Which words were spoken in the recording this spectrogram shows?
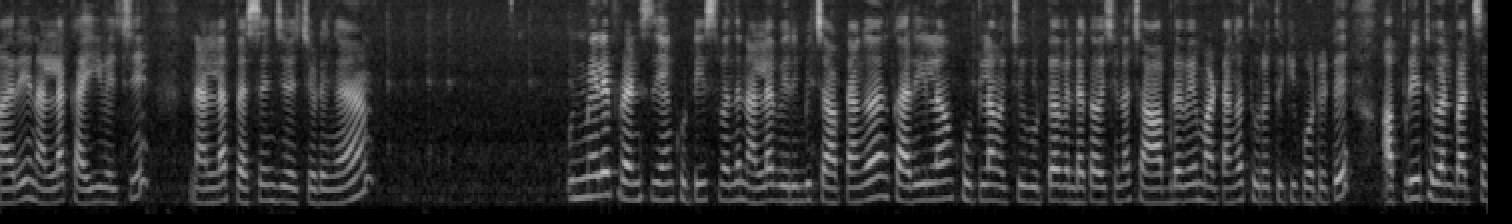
மாதிரி நல்லா கை வச்சு நல்லா பிசைஞ்சு வச்சுடுங்க. உண்மையிலே ஃப்ரெண்ட்ஸ் என் குட்டீஸ் வந்து நல்லா விரும்பி சாப்பிட்டாங்க. கறியெல்லாம் கூட்டெலாம் வச்சு கொடுத்தா வெண்டைக்காய் வச்சுன்னா சாப்பிடவே மாட்டாங்க. துர தூக்கி போட்டுட்டு அப்படியே டிவன் பாட்ஸை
